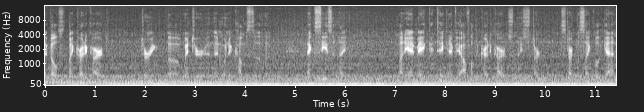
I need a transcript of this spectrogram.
my bills my credit card during the winter, and then when it comes to the next season, I money I make, I take and I pay off all the credit cards, and I start start the cycle again,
